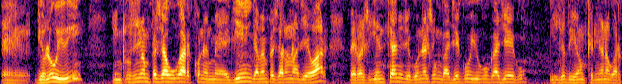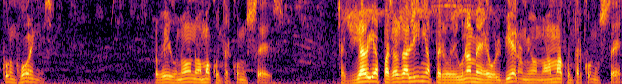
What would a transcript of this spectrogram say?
Eh, yo lo viví, incluso yo empecé a jugar con el Medellín, ya me empezaron a llevar, pero al siguiente año llegó Nelson Gallego y Hugo Gallego y ellos dijeron que no iban a jugar con jóvenes. Pero me dijo, no, no vamos a contar con ustedes. O sea, yo ya había pasado esa línea, pero de una me devolvieron, me dijo, no vamos a contar con usted.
